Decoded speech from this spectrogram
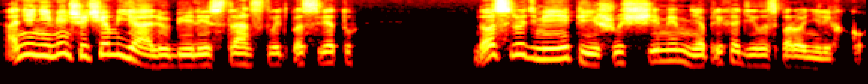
Они не меньше, чем я, любили странствовать по свету. Но с людьми, пишущими, мне приходилось порой нелегко.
